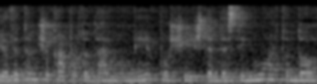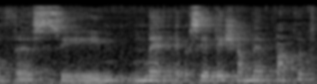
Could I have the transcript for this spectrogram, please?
jo vetëm që ka për të dalë më mirë, por që ishte destinuar të ndodhte si me si e keqja më e pakët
